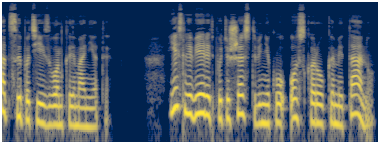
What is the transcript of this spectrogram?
отсыпать ей звонкой монеты. Если верить путешественнику Оскару Камитану,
